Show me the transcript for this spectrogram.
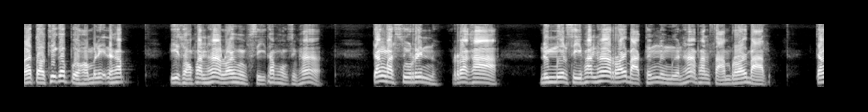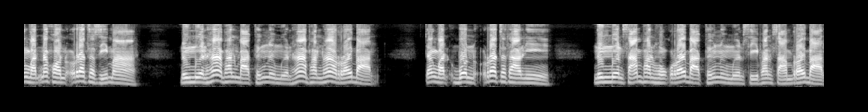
มาต่อที่ข้าวเปลือกหอมมะลินะครับ ปี 2564ทับ65 จังหวัดสุรินทร์ราคา 14,500 บาทถึง 15,300 บาท จังหวัดนครราชสีมา 15,000 บาทถึง 15,500 บาท จังหวัดอุบนราชธานี 13,600 บาทถึง 14,300 บาท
